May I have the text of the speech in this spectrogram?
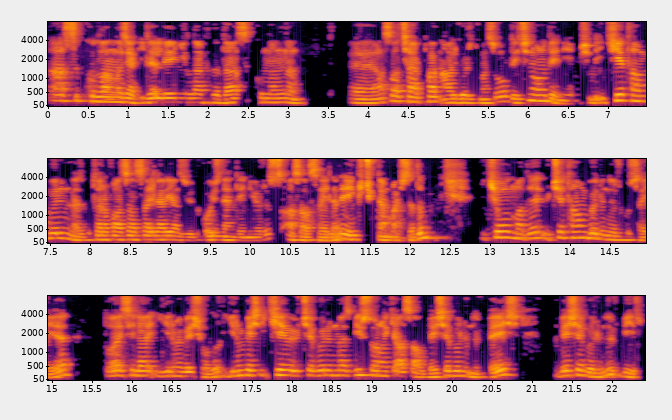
daha sık kullanılacak, ilerleyen yıllarda da daha sık kullanılan e, asal çarpan algoritması olduğu için onu deneyelim. Şimdi ikiye tam bölünmez. Bu tarafa asal sayılar yazıyorduk. O yüzden deniyoruz asal sayıları. En küçükten başladım. 2 olmadı. 3'e tam bölünür bu sayı. Dolayısıyla 25 olur. 25 2'ye ve 3'e bölünmez. Bir sonraki asal 5'e bölünür 5. 5'e bölünür 1.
